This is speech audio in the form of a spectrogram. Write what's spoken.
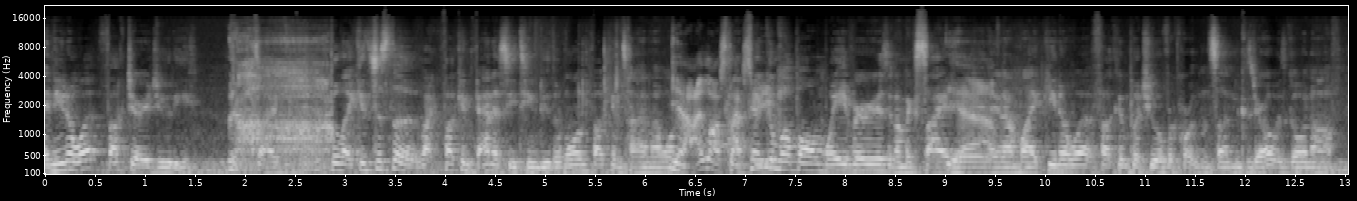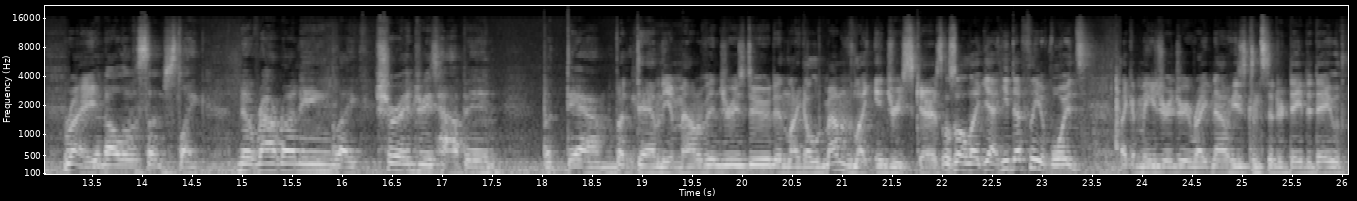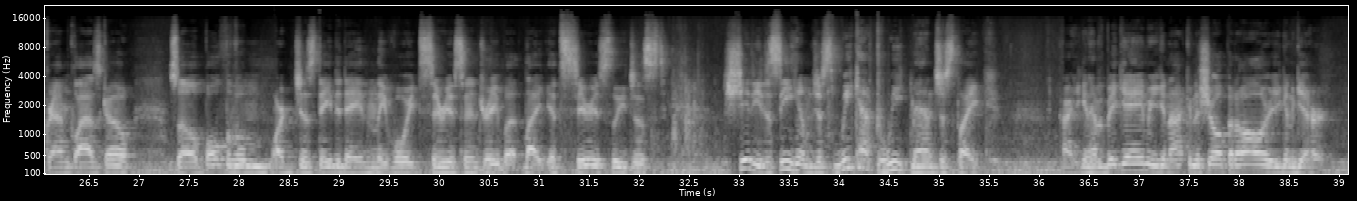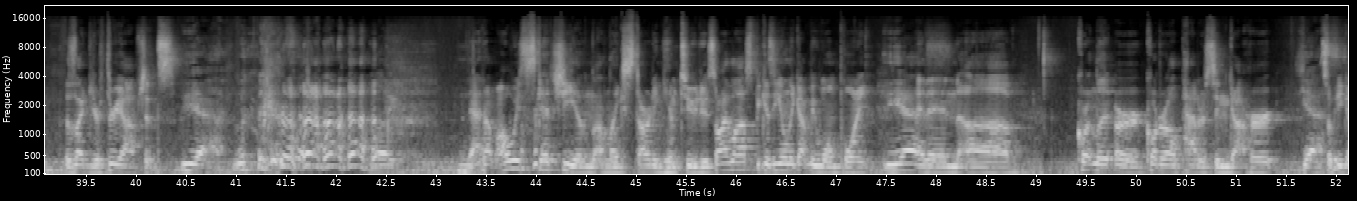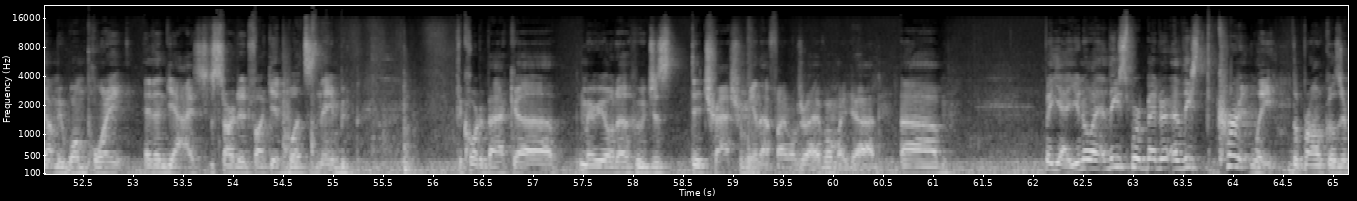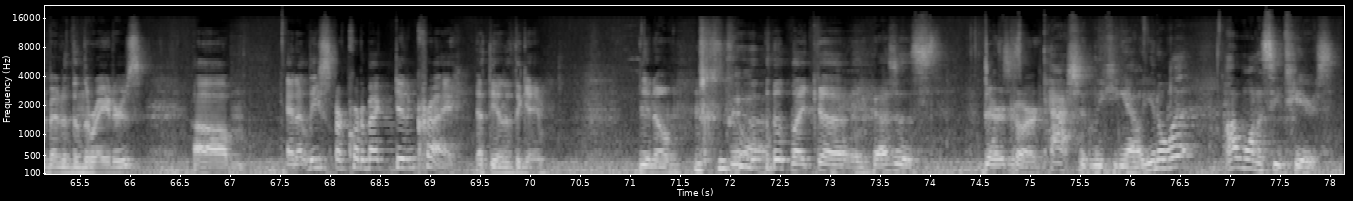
And you know what? Fuck Jerry Jeudy. Like, but like it's just the like fucking fantasy team, dude. The one fucking time I want. Yeah, I lost I last pick week. him up on waivers, and I'm excited, Yeah. and I'm like, you know what? Fucking put you over Courtland Sutton because you're always going off. Right. And all of a sudden, just like no route running. Like sure, injuries happen, but damn. But damn, the amount of injuries, dude, and like a amount of like injury scares. So like, yeah, he definitely avoids like a major injury right now. He's considered day to day with Graham Glasgow. So both of them are just day to day, and they avoid serious injury. But like, it's seriously just shitty to see him just week after week, man. Just like, all right, you gonna have a big game, or you're not gonna show up at all, or you're gonna get hurt. It's like your three options. yeah. like And I'm always sketchy on, on like starting him too, dude. So I lost because he only got me one point. Yes. And then uh Courtland or Cordarrelle Patterson got hurt. Yes. So he got me one point. And then yeah, I started fucking what's his name? The quarterback uh Mariota who just did trash for me in that final drive. Oh my god. Um but yeah, you know what? At least we're better. At least currently, the Broncos are better than the Raiders, um, and at least our quarterback didn't cry at the end of the game. You know, Yeah. like uh, hey, that's just Derek that's just Carr. passion leaking out. You know what? I want to see tears.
